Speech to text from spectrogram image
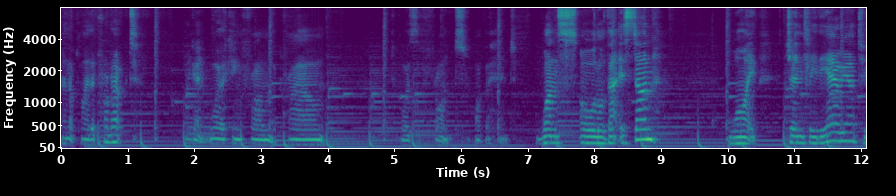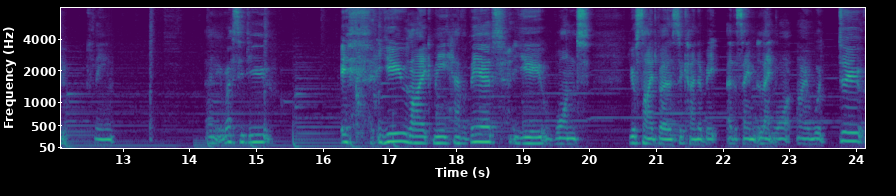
and apply the product. Again, working from the crown towards the front of the head. Once all of that is done, wipe gently the area to clean any residue. If you, like me, have a beard, you want your sideburns to kind of be at the same length. What I would do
